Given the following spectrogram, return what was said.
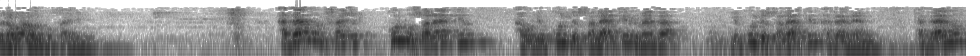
رواه البخاري. أذان الفجر كل صلاة أو لكل صلاة ماذا؟ لكل صلاة أذانان. أذان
